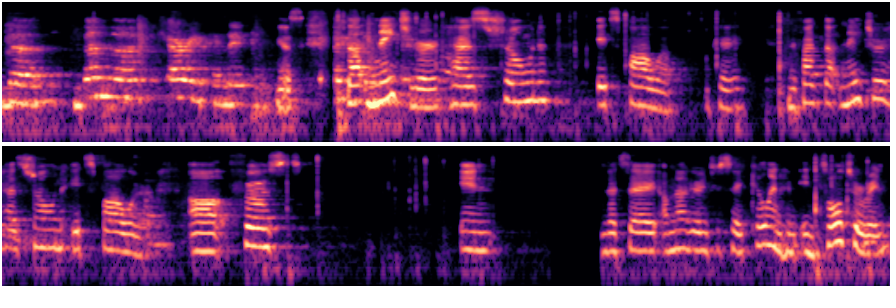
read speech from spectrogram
the then uh, carried him. Yes, that nature has shown its power, okay? The fact that nature has shown its power, uh, first in, let's say, I'm not going to say killing him, in torturing,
